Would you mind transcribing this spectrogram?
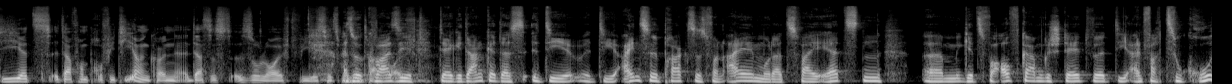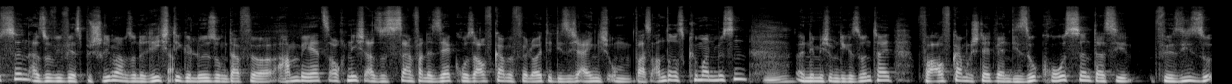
die jetzt davon profitieren können, dass es so läuft, wie es jetzt Also quasi läuft. der Gedanke, dass die, die Einzelpraxis von einem oder zwei Ärzten ähm, jetzt vor Aufgaben gestellt wird, die einfach zu groß sind. Also wie wir es beschrieben haben, so eine richtige ja. Lösung dafür haben wir jetzt auch nicht. Also es ist einfach eine sehr große Aufgabe für Leute, die sich eigentlich um was anderes kümmern müssen, mhm. äh, nämlich um die Gesundheit. Vor Aufgaben gestellt werden, die so groß sind, dass sie für sie so,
